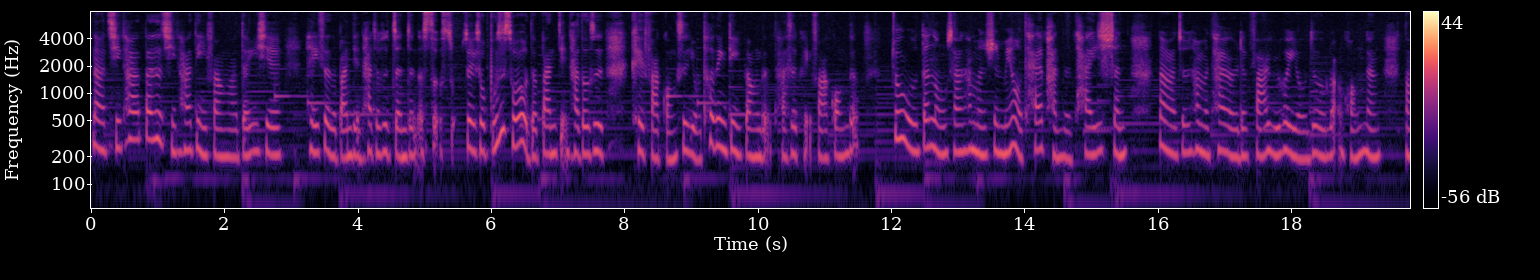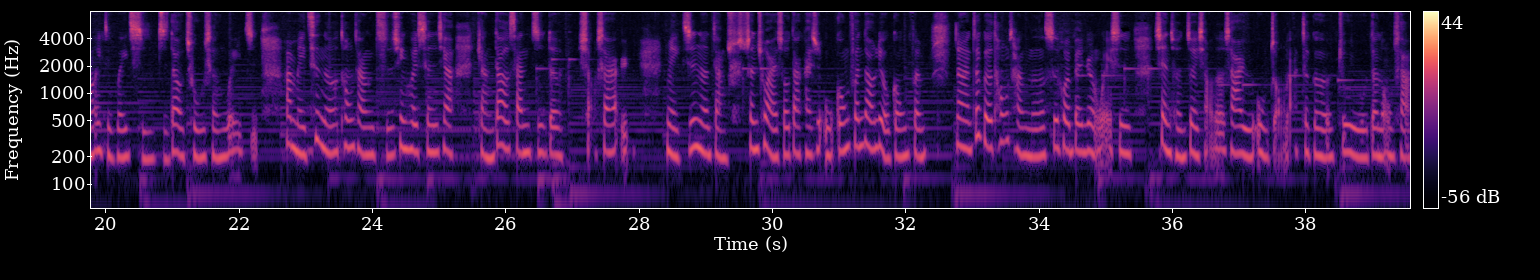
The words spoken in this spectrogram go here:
那其他，但是其他地方啊的一些黑色的斑点，它就是真正的色素。所以说，不是所有的斑点它都是可以发光，是有特定地方的它是可以发光的。侏儒灯笼鲨它们是没有胎盘的胎生，那就是它们胎儿的发育会有这个卵黄囊，然后一直维持直到出生为止。那每次呢，通常雌性会生下两到三只的小鲨鱼。每只呢长生出来的时候大概是五公分到六公分。那这个通常呢是会被认为是现存最小的鲨鱼物种啦。这个侏儒灯笼鲨。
